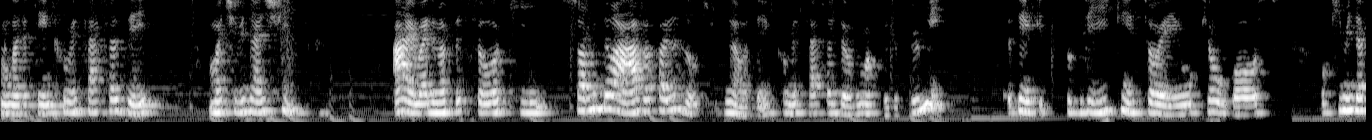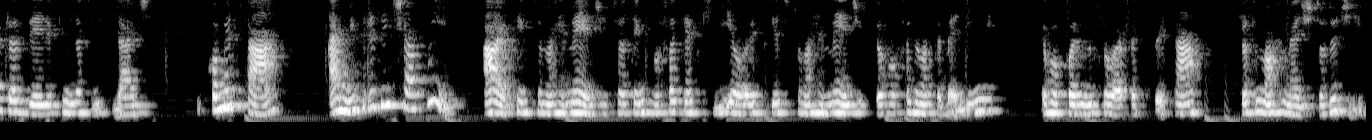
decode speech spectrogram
agora eu tenho que começar a fazer uma atividade física ah, eu era uma pessoa que só me doava para os outros. Não, eu tenho que começar a fazer alguma coisa por mim. Eu tenho que descobrir quem sou eu, o que eu gosto, o que me dá prazer, o que me dá felicidade e começar a me presentear com isso. Ah, eu tenho que tomar remédio, então eu tenho que vou fazer aqui, eu esqueço de tomar remédio, eu vou fazer uma tabelinha, eu vou pôr no celular para despertar, para tomar o remédio todo dia.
